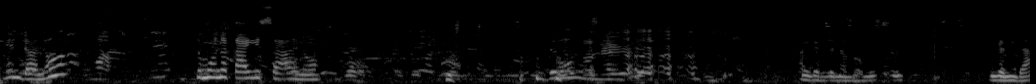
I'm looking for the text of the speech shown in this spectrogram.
Ganda, no? Ito muna tayo sa ano. Doon. Ang ganda oh. Ang ganda.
